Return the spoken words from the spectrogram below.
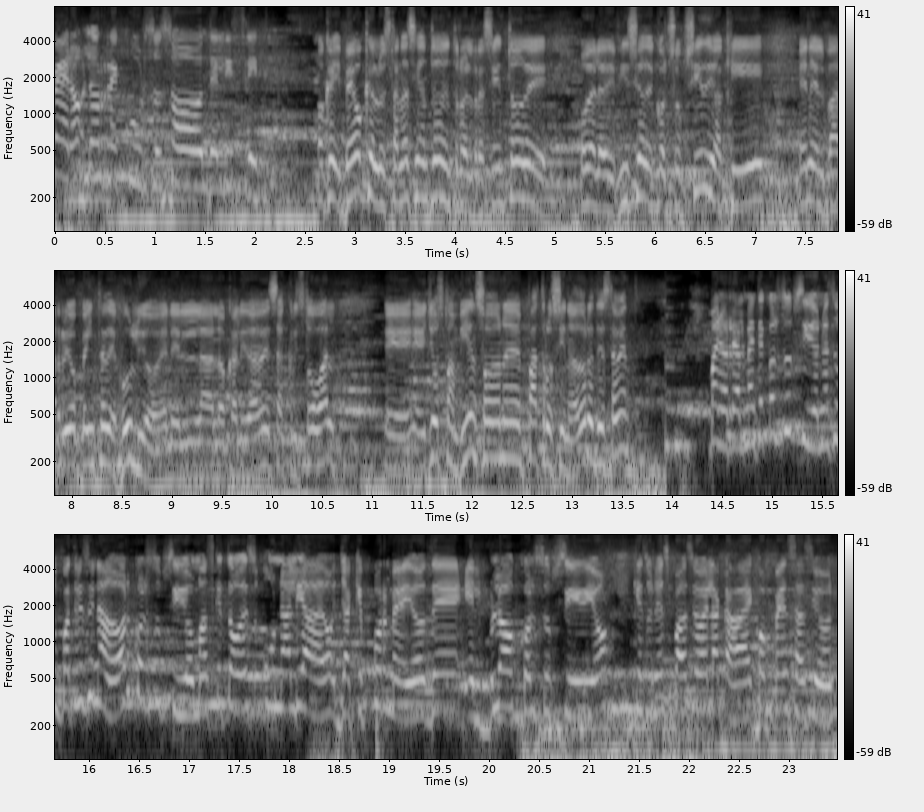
pero los recursos son del distrito. Ok, veo que lo están haciendo dentro del recinto de, o del edificio de Colsubsidio, aquí en el barrio 20 de Julio, en la localidad de San Cristóbal. Eh, ellos también son eh, patrocinadores de este evento. Bueno, realmente Colsubsidio no es un patrocinador, Colsubsidio más que todo es un aliado, ya que por medio del el blog Colsubsidio, que es un espacio de la caja de compensación,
